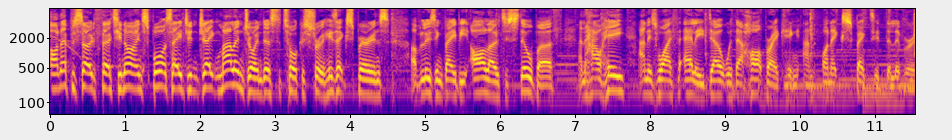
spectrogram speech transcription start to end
On episode 39, sports agent Jake Mallen joined us to talk us through his experience of losing baby Arlo to stillbirth and how he and his wife Ellie dealt with their heartbreaking and unexpected delivery.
